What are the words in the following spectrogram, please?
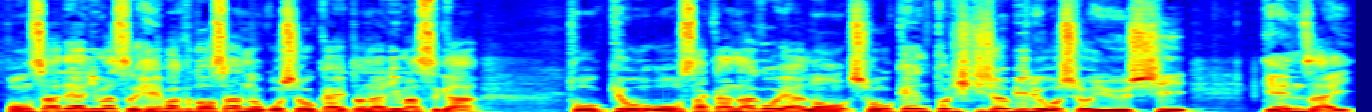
ポンサーであります平和不動産のご紹介となりますが、東京、大阪、名古屋の証券取引所ビルを所有し、現在、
